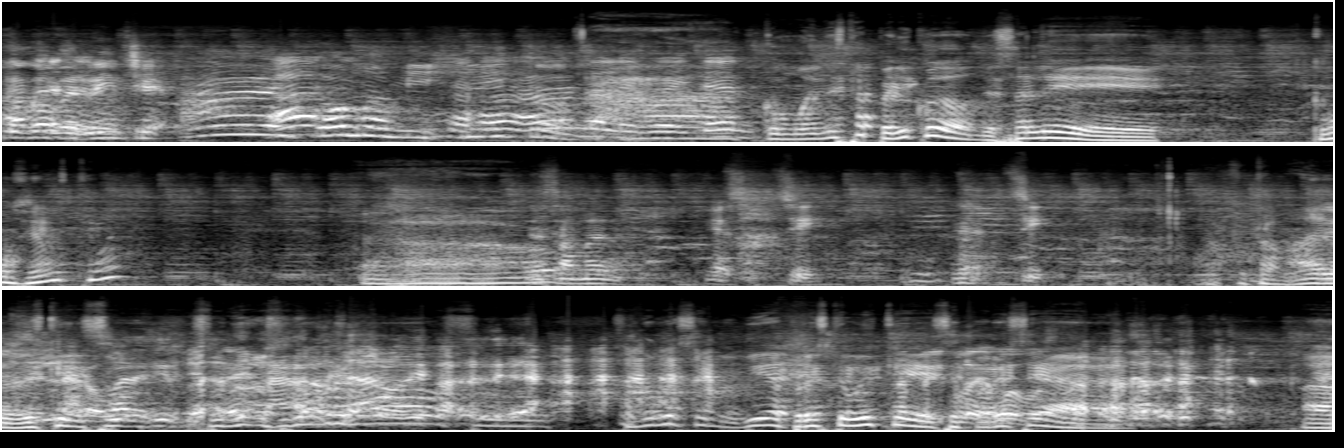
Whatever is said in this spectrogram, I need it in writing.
ha- hago berrinche. ¡Ay, Ah, toma, mijito! Ajá, ándale, güey, ten. Como en esta película donde sale. ¿Cómo se llama este güey? Ah, Esa mera. Eso, sí. Sí. puta madre, es que Claro, su, va a decir, su- su nombre, claro, no, su- su nombre se me olvida, pero este güey que se parece a. a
